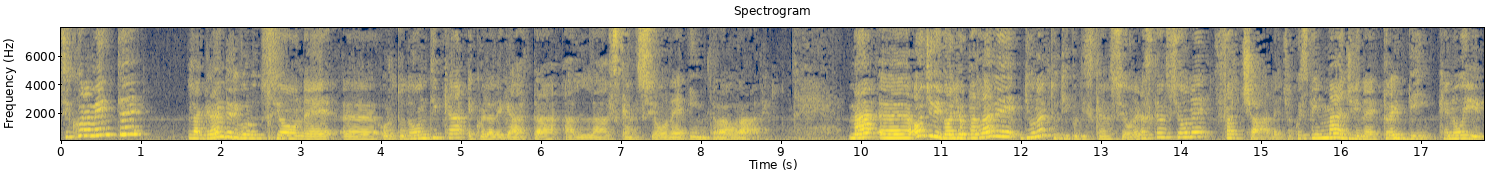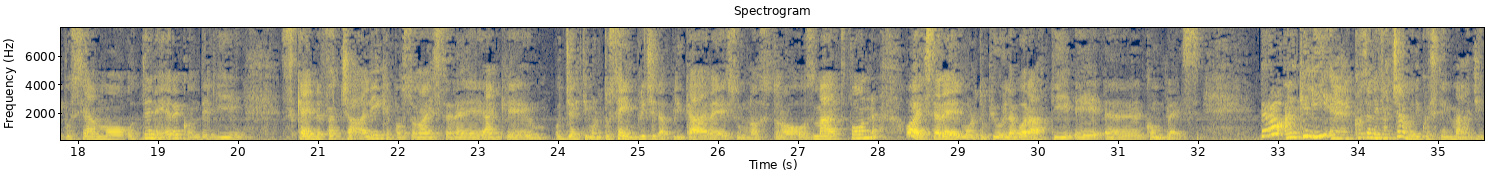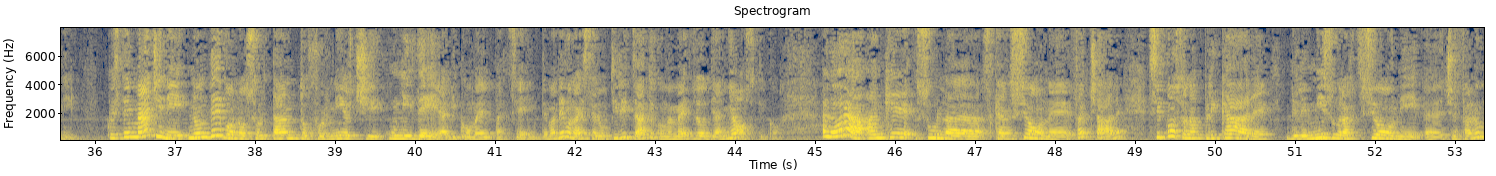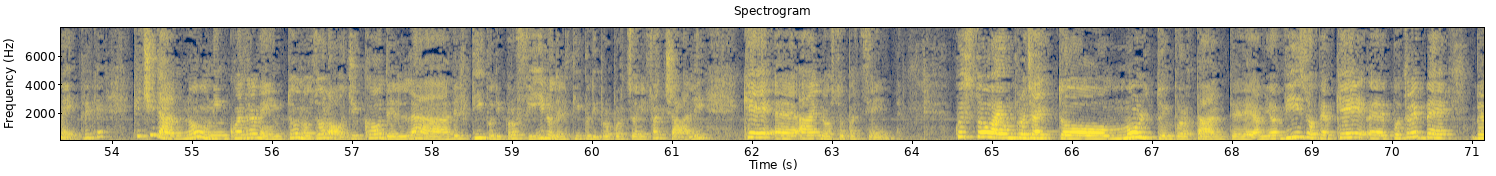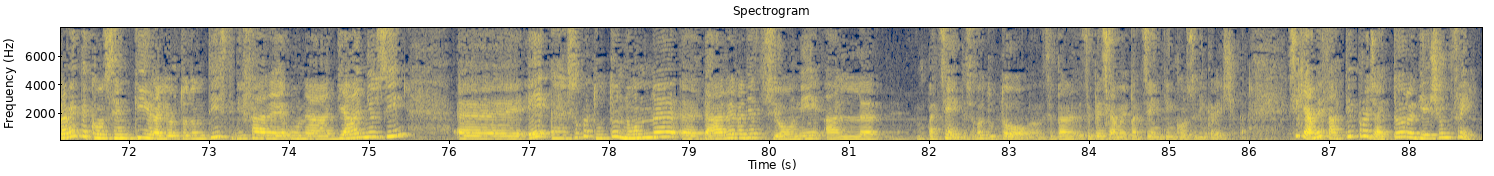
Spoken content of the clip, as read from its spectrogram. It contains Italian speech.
Sicuramente la grande rivoluzione eh, ortodontica è quella legata alla scansione intraorale. Ma eh, oggi vi voglio parlare di un altro tipo di scansione, la scansione facciale, cioè questa immagine 3D che noi possiamo ottenere con degli scan facciali che possono essere anche oggetti molto semplici da applicare sul nostro smartphone o essere molto più elaborati e eh, complessi. Però anche lì eh, cosa ne facciamo di queste immagini? Queste immagini non devono soltanto fornirci un'idea di com'è il paziente, ma devono essere utilizzate come mezzo diagnostico. Allora anche sulla scansione facciale si possono applicare delle misurazioni eh, cefalometriche che ci danno un inquadramento nosologico della, del tipo di profilo, del tipo di proporzioni facciali che eh, ha il nostro paziente. Questo è un progetto molto importante a mio avviso perché eh, potrebbe veramente consentire agli ortodontisti di fare una diagnosi eh, e eh, soprattutto non eh, dare radiazioni al paziente, soprattutto eh, se, se pensiamo ai pazienti in corso di crescita. Si chiama infatti il progetto Radiation Free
